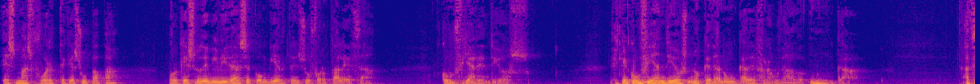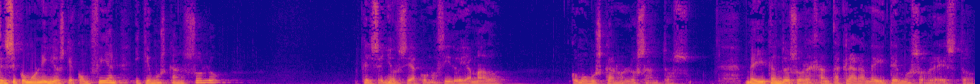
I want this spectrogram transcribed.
es más fuerte que su papá, porque su debilidad se convierte en su fortaleza. Confiar en Dios. El que confía en Dios no queda nunca defraudado, nunca. Hacerse como niños que confían y que buscan solo que el Señor sea conocido y amado como buscaron los santos. Meditando sobre Santa Clara, meditemos sobre esto.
